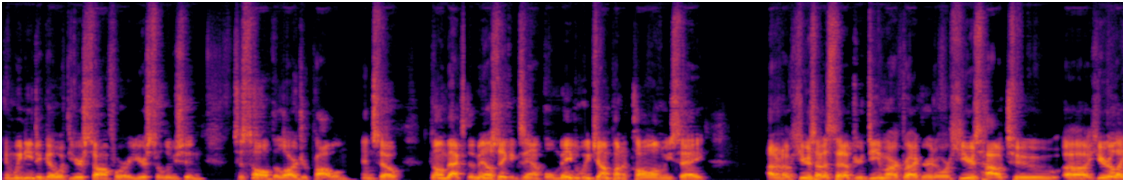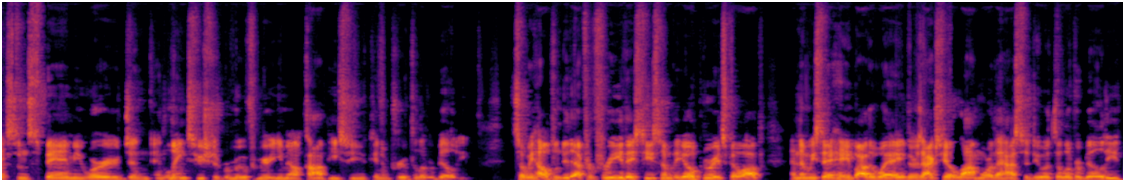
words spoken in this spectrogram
and we need to go with your software, or your solution to solve the larger problem. And so, going back to the Mailshake example, maybe we jump on a call and we say, I don't know, here's how to set up your DMARC record, or here's how to, uh, here are like some spammy words and, and links you should remove from your email copy so you can improve deliverability. So we help them do that for free. They see some of the open rates go up. And then we say, hey, by the way, there's actually a lot more that has to do with deliverability.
